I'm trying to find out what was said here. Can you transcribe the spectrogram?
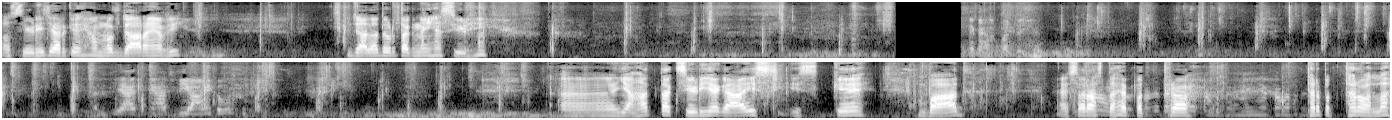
और सीढ़ी चढ़ के हम लोग जा रहे हैं अभी। ज़्यादा दूर तक नहीं है सीढ़ी। यहाँ तक सीढ़ी है गाइस इसके बाद, ऐसा रास्ता है पत्थर पत्थर पत्थर वाला।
